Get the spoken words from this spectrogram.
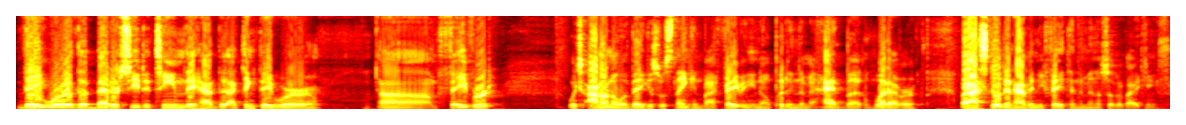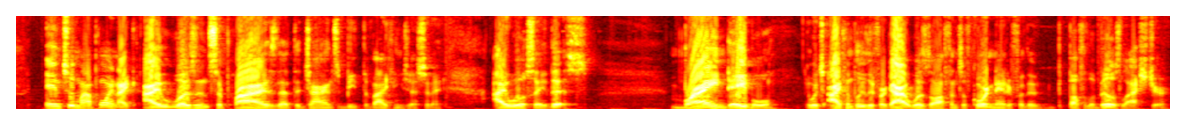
They were the better seeded team. They had the, I think they were um, favored which I don't know what Vegas was thinking by favor, you know, putting them ahead, but whatever. But I still didn't have any faith in the Minnesota Vikings. And to my point, like I wasn't surprised that the Giants beat the Vikings yesterday. I will say this. Brian Daboll, which I completely forgot was the offensive coordinator for the Buffalo Bills last year.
